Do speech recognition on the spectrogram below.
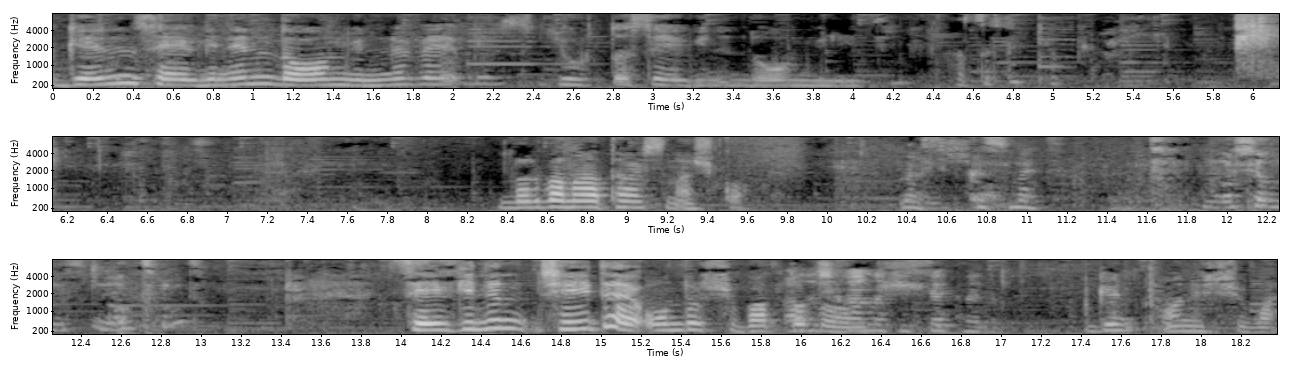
Bugün Sevgi'nin doğum günü ve biz yurtta Sevgi'nin doğum günü için hazırlık yapıyoruz. Bunları bana atarsın aşko. Nasip kısmet. Maşanın üstüne oturdum. Sevgi'nin şeyi de 14 Şubat'ta Alışkanlık doğmuş. hissetmedim. Bugün 13 Şubat.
